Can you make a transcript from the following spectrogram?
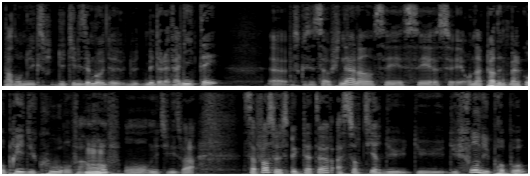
pardon d'utiliser le mot, de- de- mais de la vanité, euh, parce que c'est ça au final. hein, c'est, on a peur d'être mal compris, du coup, enfin, Mhm. on, on utilise voilà. Ça force le spectateur à sortir du, du, du fond du propos,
